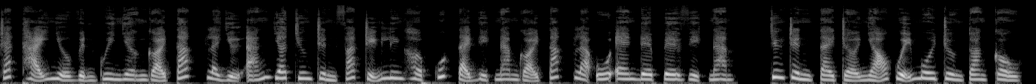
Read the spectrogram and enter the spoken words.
rác thải nhựa Vịnh Quy Nhơn gọi tắt là dự án do chương trình phát triển Liên Hợp Quốc tại Việt Nam gọi tắt là UNDP Việt Nam. Chương trình tài trợ nhỏ Quỹ Môi trường Toàn cầu,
